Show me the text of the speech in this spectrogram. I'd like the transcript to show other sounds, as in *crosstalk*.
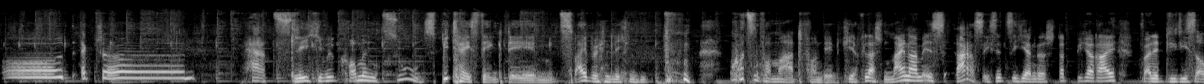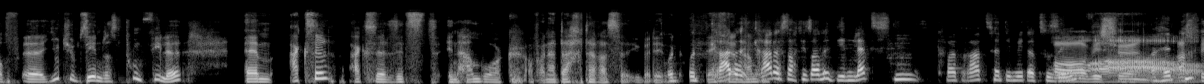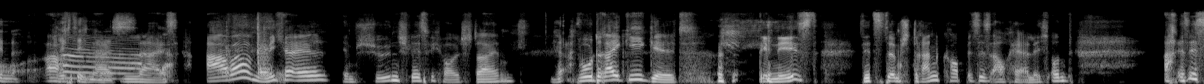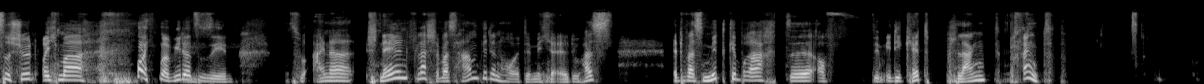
Und Action! Herzlich willkommen zu Speed Tasting, dem zweiwöchentlichen *laughs* kurzen Format von den vier Flaschen. Mein Name ist Lars. Ich sitze hier in der Stadtbücherei. Für alle, die dies auf äh, YouTube sehen, das tun viele. Ähm, Axel, Axel sitzt in Hamburg auf einer Dachterrasse über den. Und, und gerade, gerade ist noch die Sonne, den letzten Quadratzentimeter zu sehen. Oh, wie schön. Ach, bin richtig ah, nice. Nice. Aber Michael im schönen Schleswig-Holstein, Ja. wo 3G gilt, *laughs* demnächst sitzt du im Strandkorb, es ist auch herrlich. Und ach, es ist so schön, euch mal, *laughs* euch mal wiederzusehen. Zu einer schnellen Flasche. Was haben wir denn heute, Michael? Du hast etwas mitgebracht äh, auf dem Etikett plankt, prangt.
